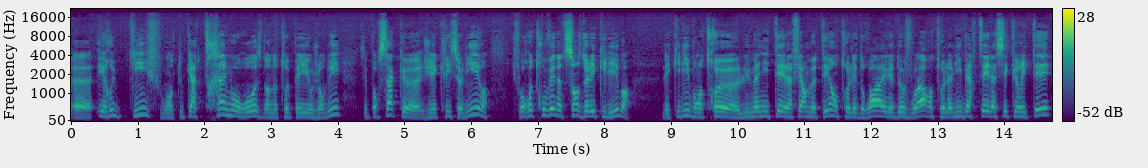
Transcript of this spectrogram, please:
euh, éruptif, ou en tout cas très morose dans notre pays aujourd'hui. C'est pour ça que j'ai écrit ce livre. Il faut retrouver notre sens de l'équilibre l'équilibre entre l'humanité et la fermeté, entre les droits et les devoirs, entre la liberté et la sécurité.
